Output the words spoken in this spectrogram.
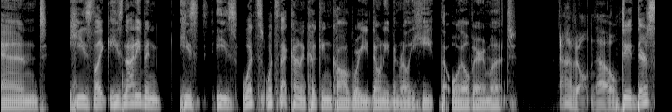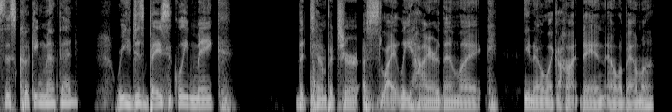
and he's like he's not even he's he's what's what's that kind of cooking called where you don't even really heat the oil very much, I don't know. dude. There's this cooking method where you just basically make the temperature a slightly higher than like you know like a hot day in Alabama,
